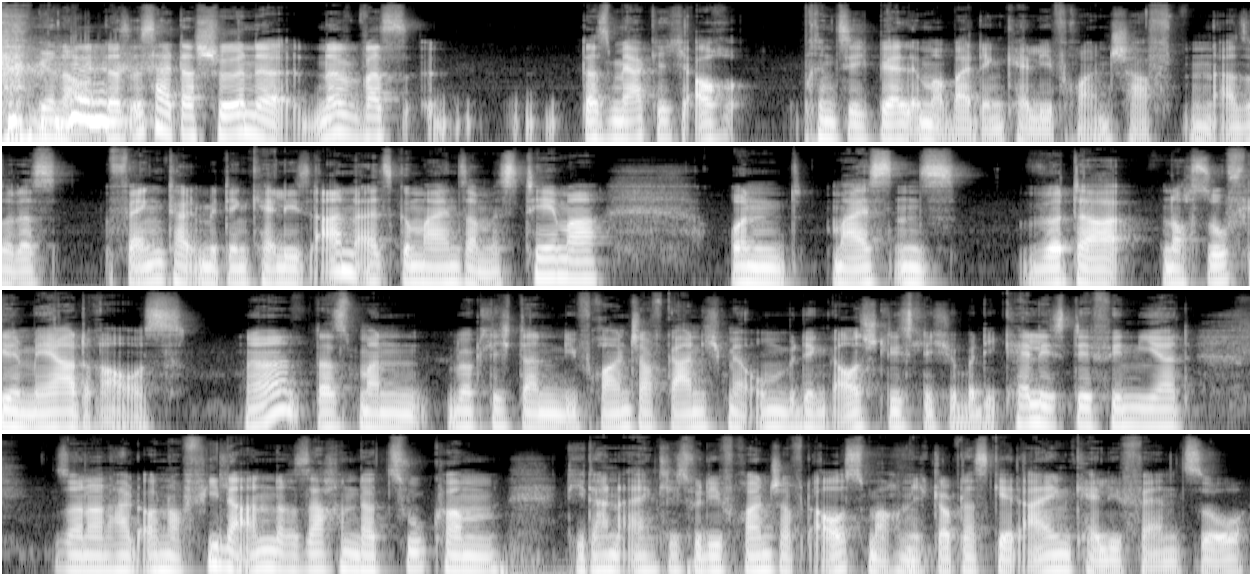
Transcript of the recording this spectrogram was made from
genau, das ist halt das Schöne, ne, was das merke ich auch prinzipiell immer bei den Kelly-Freundschaften. Also das fängt halt mit den Kellys an als gemeinsames Thema und meistens wird da noch so viel mehr draus, ne? dass man wirklich dann die Freundschaft gar nicht mehr unbedingt ausschließlich über die Kellys definiert, sondern halt auch noch viele andere Sachen dazukommen, die dann eigentlich so die Freundschaft ausmachen. Ich glaube, das geht allen Kelly-Fans so,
